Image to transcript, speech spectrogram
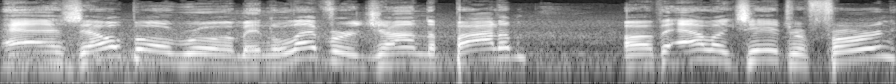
has elbow room and leverage on the bottom of Alexandra Fern.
